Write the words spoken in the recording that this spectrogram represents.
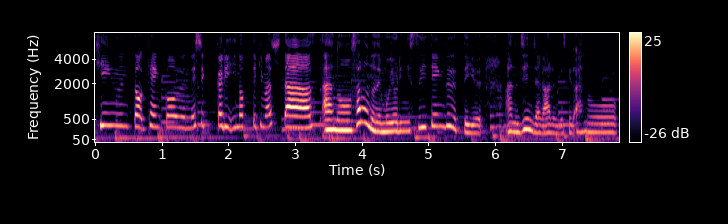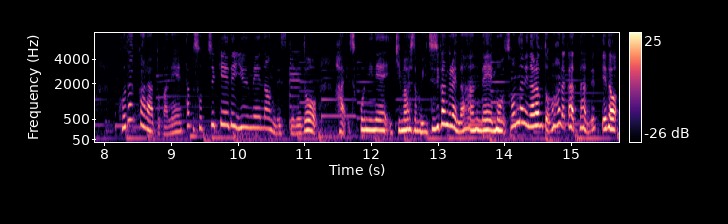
金運と健康運でしっかり祈ってきました。あの、サロンのね、最寄りに水天宮っていう、あの、神社があるんですけど、あの子宝とかね、多分そっち系で有名なんですけれど、はい、そこにね、行きました。もう1時間ぐらい並んで、もうそんなに並ぶと思わなかったんですけど、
